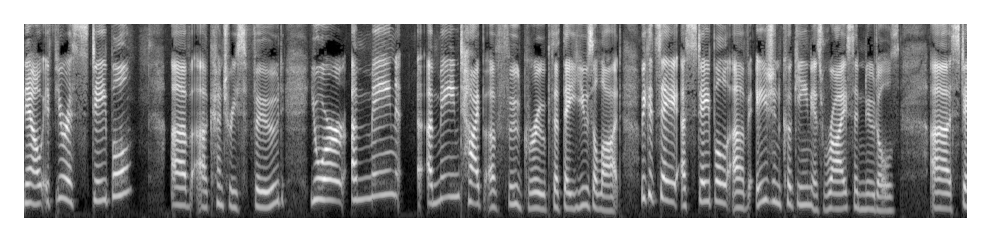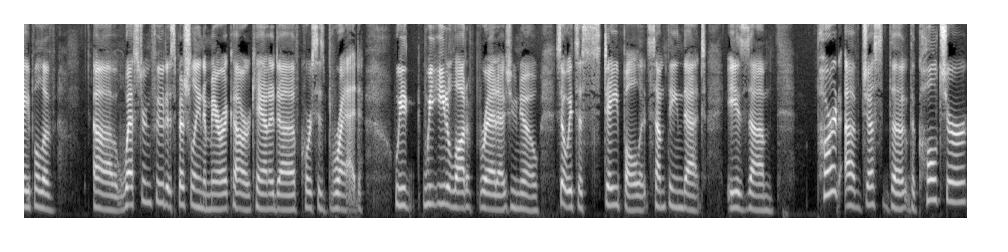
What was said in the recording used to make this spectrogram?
Now, if you're a staple, of a country's food, you're a main a main type of food group that they use a lot. We could say a staple of Asian cooking is rice and noodles. A staple of uh, Western food, especially in America or Canada, of course, is bread. We we eat a lot of bread, as you know, so it's a staple. It's something that is um, part of just the the culture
